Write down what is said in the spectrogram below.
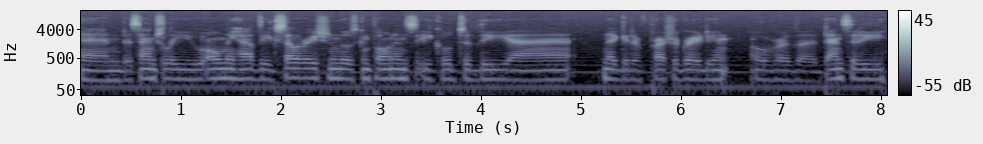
and essentially you only have the acceleration of those components equal to the uh, negative pressure gradient over the density.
